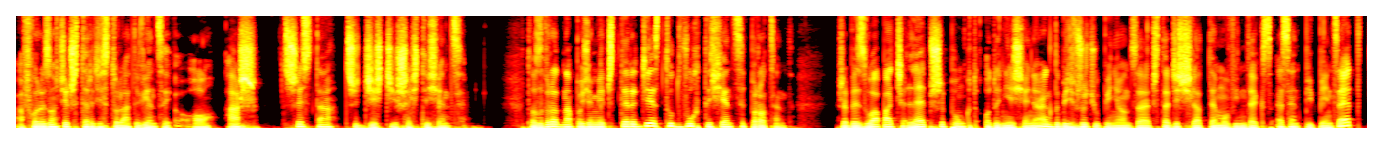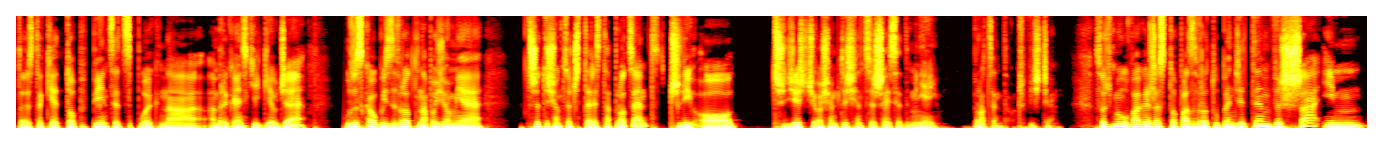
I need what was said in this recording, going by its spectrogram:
a w horyzoncie 40 lat więcej o aż 336 tysięcy. To zwrot na poziomie 42 tysięcy procent. Żeby złapać lepszy punkt odniesienia, gdybyś wrzucił pieniądze 40 lat temu w indeks S&P 500, to jest takie top 500 spółek na amerykańskiej giełdzie, uzyskałbyś zwrot na poziomie 3400%, czyli o 38 600 mniej procent oczywiście. Zwróćmy uwagę, że stopa zwrotu będzie tym wyższa, im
